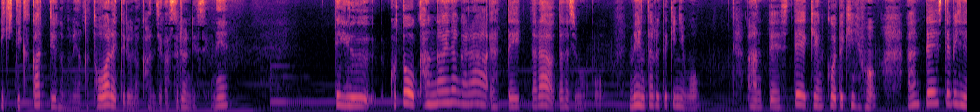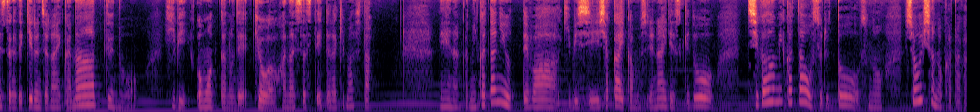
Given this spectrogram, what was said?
生きていくかっていうのもねなんか問われてるような感じがするんですよね。っていうことを考えながらやっていったら私たちもこうメンタル的にも安定して健康的にも 安定してビジネスができるんじゃないかなっていうのを日々思ったので今日はお話しさせていただきました。ねなんか見方によっては厳しい社会かもしれないですけど違う見方をするとその消費者の方々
